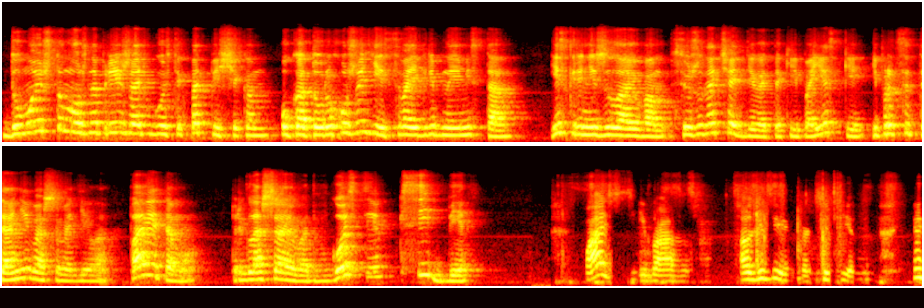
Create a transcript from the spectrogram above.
Думаю, что можно приезжать в гости к подписчикам, у которых уже есть свои грибные места. Искренне желаю вам все же начать делать такие поездки и процветание вашего дела. Поэтому приглашаю вас в гости к себе. Спасибо. А где это секрет?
